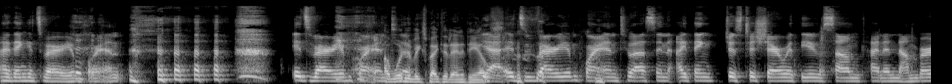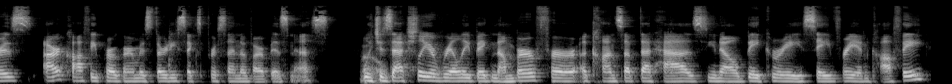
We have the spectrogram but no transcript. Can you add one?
I think it's very important. it's very important. I wouldn't to, have expected anything else. Yeah, it's very important to us. And I think just to share with you some kind of numbers, our coffee program is 36% of our business. Wow. Which is actually a really big number for a concept that has, you know, bakery, savory, and coffee.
